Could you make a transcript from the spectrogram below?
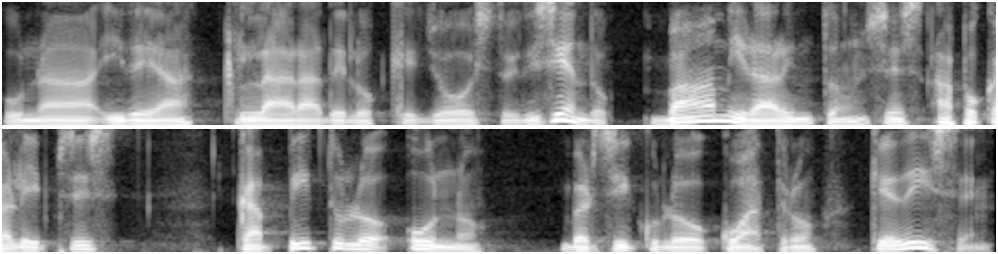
una idea clara de lo que yo estoy diciendo. Va a mirar entonces Apocalipsis capítulo 1, versículo 4, que dice,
